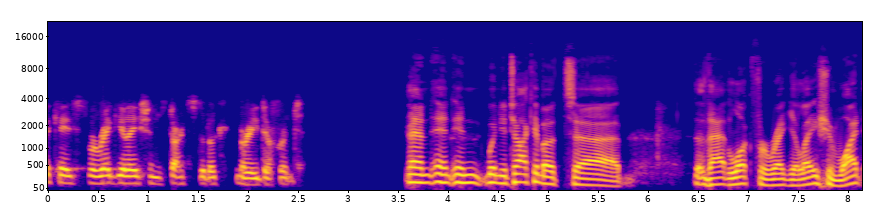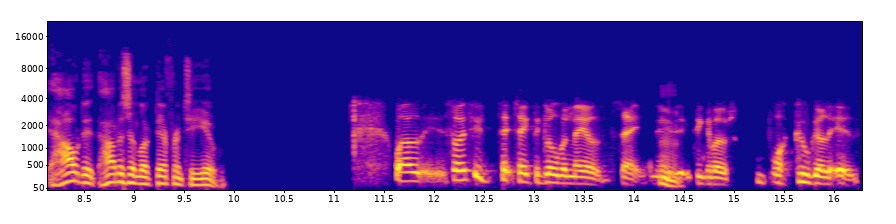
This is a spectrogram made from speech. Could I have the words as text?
the case for regulation starts to look very different. And and, and when you talk about uh, that look for regulation, why how did how does it look different to you? Well, so if you t- take the Globe and Mail, say, I mean, mm. think about what Google is.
